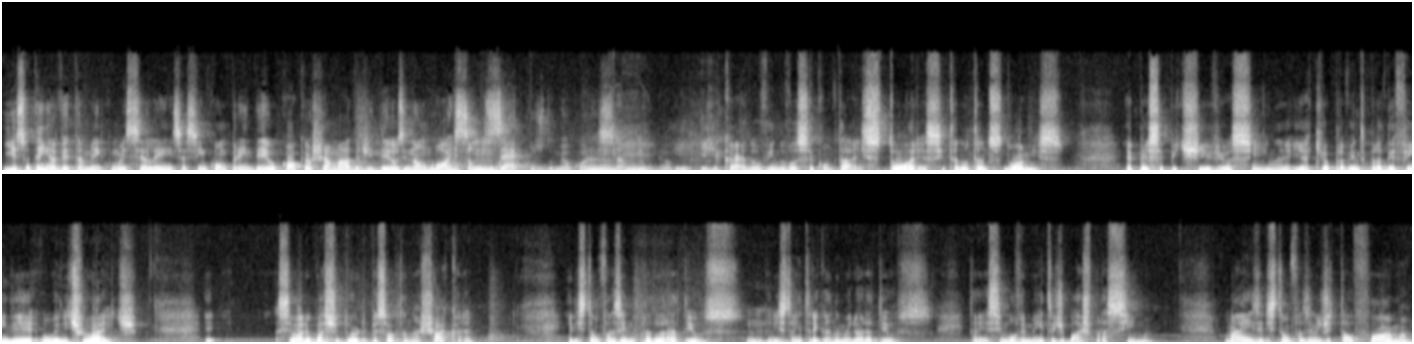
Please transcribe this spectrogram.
E isso tem a ver também com excelência, assim, compreender qual que é o chamado de Deus e não quais são os ecos do meu coração, entendeu? E, e, Ricardo, ouvindo você contar histórias, citando tantos nomes, é perceptível assim, né? E aqui eu aproveito para defender o Enid Wright. E Você olha o bastidor do pessoal que está na chácara, eles estão fazendo para adorar a Deus. Eles estão entregando o melhor a Deus. Então é esse movimento de baixo para cima. Mas eles estão fazendo de tal forma,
